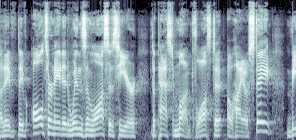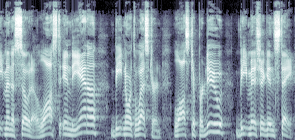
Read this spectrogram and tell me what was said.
Uh, they've they've alternated wins and losses here the past month. Lost to Ohio State, beat Minnesota. Lost to Indiana, beat Northwestern. Lost to Purdue, beat Michigan State.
